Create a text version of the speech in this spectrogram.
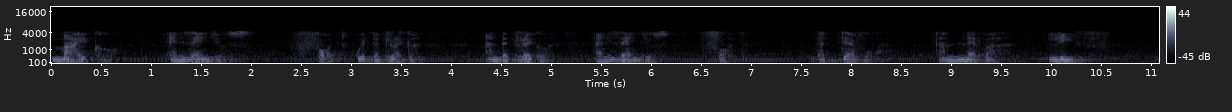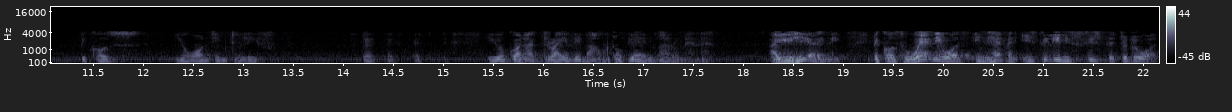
Michael and his angels fought with the dragon, and the dragon and his angels fought. The devil can never live because you want him to live. You've got to drive him out of your environment. Are you hearing me? Because when he was in heaven, he still insisted to do what?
